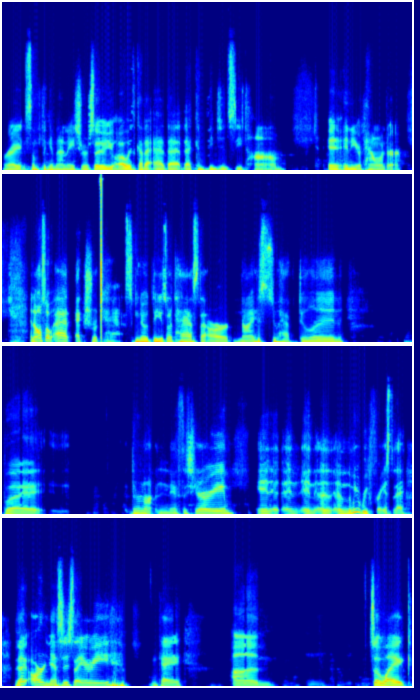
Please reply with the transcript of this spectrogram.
right? Something in that nature. So you always got to add that that contingency time in, in, your calendar. And also add extra tasks. You know, these are tasks that are nice to have done, but they're not necessary. And, and, and, and, and let me rephrase that. They are necessary. Okay. Um, so like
